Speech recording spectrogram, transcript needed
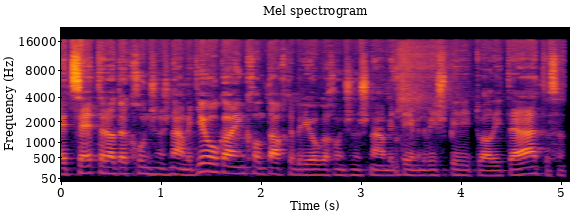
etc., da kommst du noch schnell mit Yoga in Kontakt. Über Yoga kommst du noch schnell mit Themen wie Spiritualität. Also,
